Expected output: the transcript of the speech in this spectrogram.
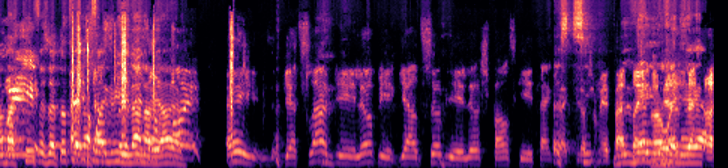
d'embarquer, Oui! ils faisaient toute Hey, leur ça affaire, se lui, il est là en arrière. affaires. Hey, Getzlaff, il est là, puis il regarde ça, puis il est là. Je pense qu'il est temps que j'accroche mes patins. Ah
